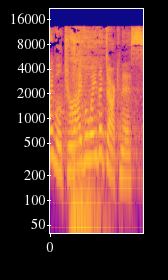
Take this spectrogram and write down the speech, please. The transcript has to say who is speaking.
Speaker 1: I will drive away the darkness.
